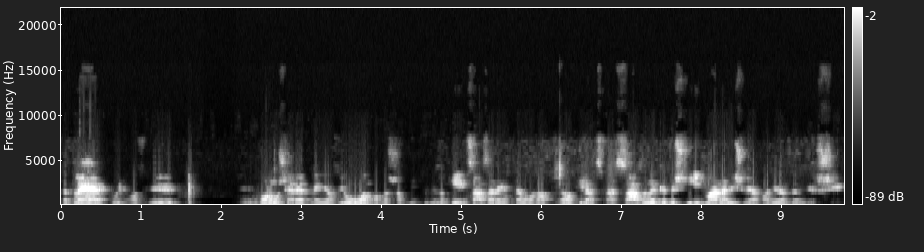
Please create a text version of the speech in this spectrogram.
Tehát lehet, hogy az ő valós eredmény az jóval magasabb, mint hogy ez a 200 elérte volna a 90% et és így már nem is olyan nagy ördöngösség.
